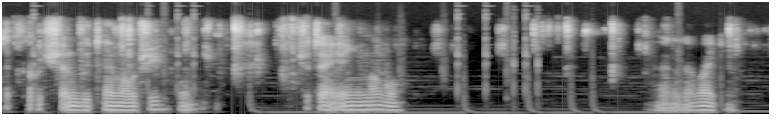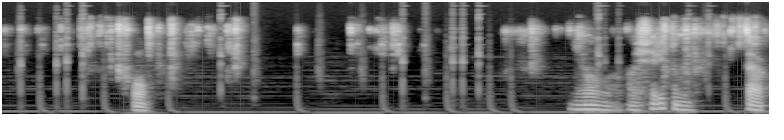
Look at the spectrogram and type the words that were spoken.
так короче сейчас будет emoji что-то я не могу. Давайте. Фу. весь ритм. Так,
